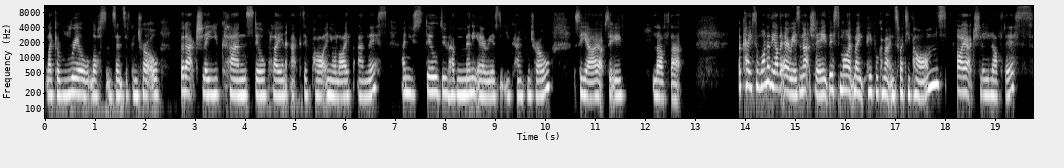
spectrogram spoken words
like a real loss and sense of control but actually you can still play an active part in your life and this and you still do have many areas that you can control. So yeah i absolutely love that. Okay so one of the other areas and actually this might make people come out in sweaty palms i actually love this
